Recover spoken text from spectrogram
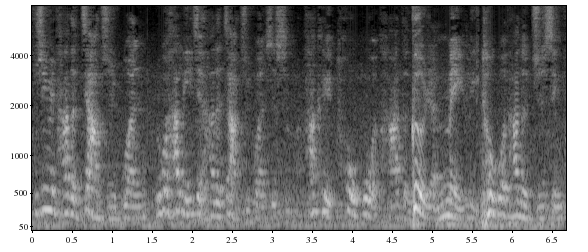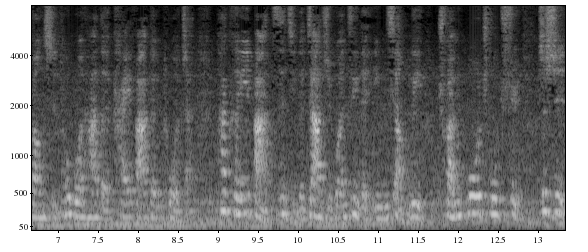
就是因为他的价值观，如果他理解他的价值观是什么，他可以透过他的个人魅力，透过他的执行方式，透过他的开发跟拓展，他可以把自己的价值观、自己的影响力传播出去，这是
